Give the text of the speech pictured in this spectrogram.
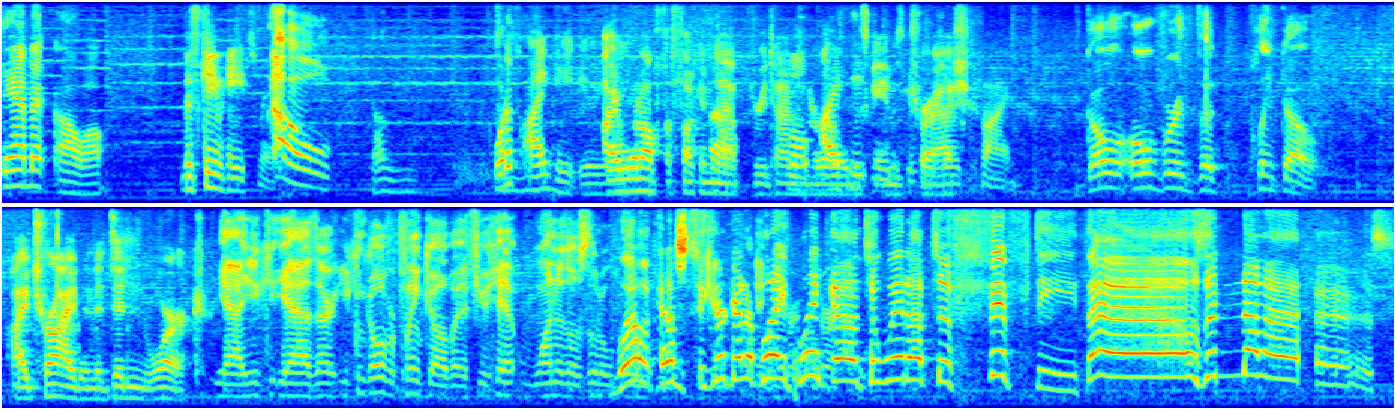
Damn it. Oh well. This game hates me. No. Um, what if I hate you? I went off the fucking map three times in a row. This game is trash. Fine. Go over the plinko. I tried and it didn't work. Yeah, you can, yeah, there you can go over Plinko, but if you hit one of those little Welcome wooden to you're gonna play Plinko to win up to fifty thousand dollars.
